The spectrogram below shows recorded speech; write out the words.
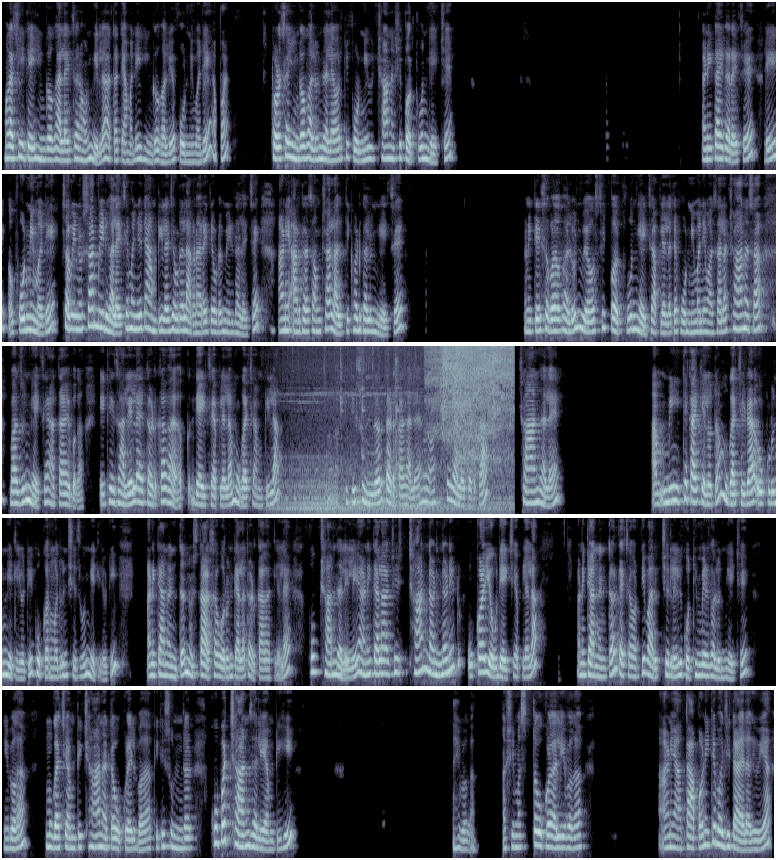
मग अशी इथे हिंग घालायचं राहून गेलं. आता त्यामध्ये हिंग घालूया फोडणीमध्ये आपण. थोडंसं हिंग घालून झाल्यावर ती फोडणी छान अशी परतवून घ्यायची. आणि काय करायचे ते फोडणीमध्ये चवीनुसार मीठ घालायचे म्हणजे त्या आमटीला जेवढं लागणार आहे तेवढं मीठ घालायचे आणि अर्धा चमचा लाल तिखट घालून घ्यायचे आणि ते सगळं घालून व्यवस्थित परतवून घ्यायचं. आपल्याला त्या फोडणीमध्ये मसाला छान असा भाजून घ्यायचा. आहे आता आहे बघा इथे झालेला आहे तडका घा द्यायचा आहे आपल्याला मुगाच्या आमटीला. किती सुंदर तडका झाला आहे मस्त झाला आहे तडका. छान झाला आहे मी इथे काय केलं होतं? मुगाची डाळ उकडून घेतली होती कुकरमधून शिजवून घेतली होती. आणि त्यानंतर नुसता असा वरून त्याला तडका घातलेला आहे. खूप छान झालेली आहे आणि त्याला अशी छान दणदणीत उकळ येऊ द्यायची आपल्याला. आणि त्यानंतर त्याच्यावरती बारीक चिरलेली कोथिंबीर घालून घ्यायची. ही बघा मुगाची आमटी छान आता उकळेल बघा किती सुंदर खूपच छान झाली आमटी ही. हे बघा अशी मस्त उकळ आली बघा. आणि आता आपण इथे भजी टाळायला घेऊया.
